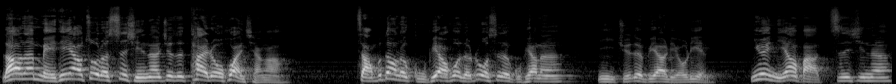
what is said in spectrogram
然后呢，每天要做的事情呢，就是太弱换强啊。涨不动的股票或者弱势的股票呢，你绝对不要留恋，因为你要把资金呢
